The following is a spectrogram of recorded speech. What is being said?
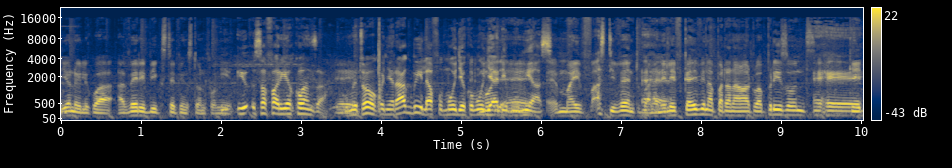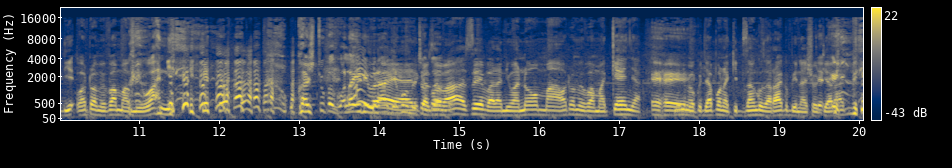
hiyo ndo ilikuwa a very big stepping stone for me. Y- safari ya kwanza. Yeah. umetoka kwenye rugby alafu moja kwa moja hadi eh, Mumias. eh, my first event bana. Eh. nilifika hivi napatana na watu wa prisons. Eh. KD watu wamevaa mamiwani. Ukashtuka kwa laini wapi? "Ah, see bana ni wanoma. Watu wamevaa makenya. Eh. nimekuja hapo na kit zangu za rugby na shoti ya rugby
